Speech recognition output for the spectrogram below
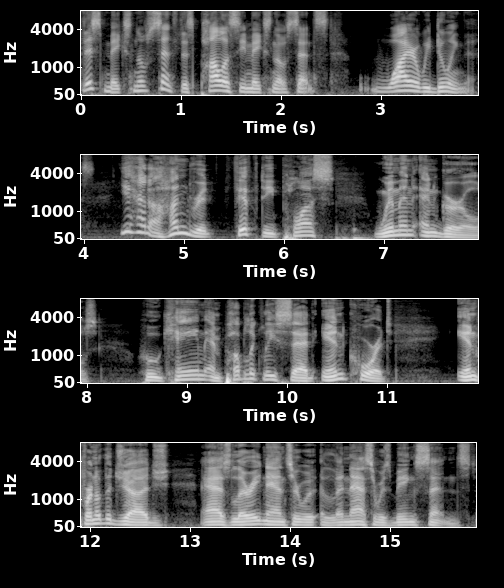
this makes no sense. This policy makes no sense. Why are we doing this? You had 150 plus women and girls who came and publicly said in court, in front of the judge, as Larry Nassar, Nassar was being sentenced,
